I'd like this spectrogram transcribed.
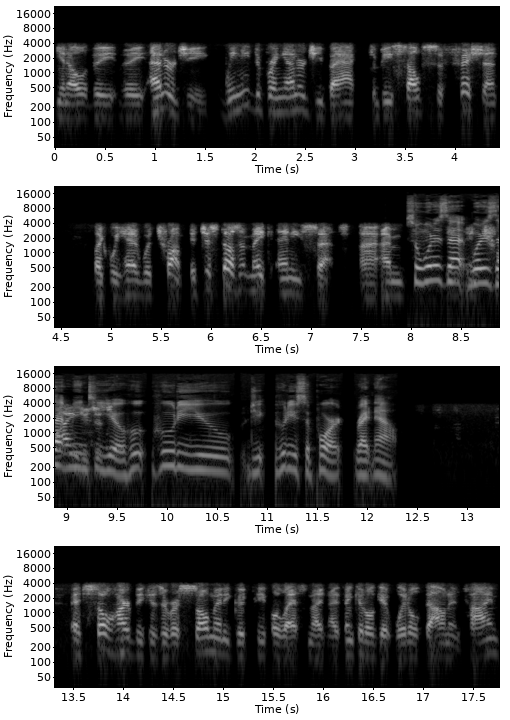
you know, the the energy. We need to bring energy back to be self sufficient, like we had with Trump. It just doesn't make any sense. I, am So what does that what does that mean to, to you? Who who do you, do you who do you support right now? It's so hard because there were so many good people last night, and I think it'll get whittled down in time.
